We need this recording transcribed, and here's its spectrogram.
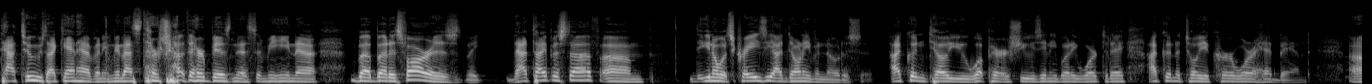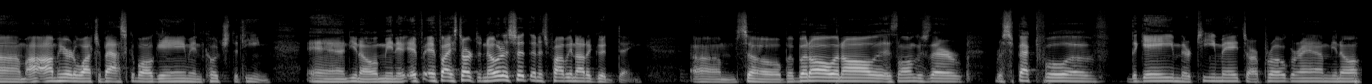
tattoos. I can't have any. I mean, that's their their business. I mean, uh, but but as far as like that type of stuff, um, you know what's crazy? I don't even notice it. I couldn't tell you what pair of shoes anybody wore today. I couldn't have told you Kerr wore a headband. Um, I, am here to watch a basketball game and coach the team. And you know, I mean, if if I start to notice it, then it's probably not a good thing. Um, so, but but all in all, as long as they're respectful of the game, their teammates, our program, you know,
